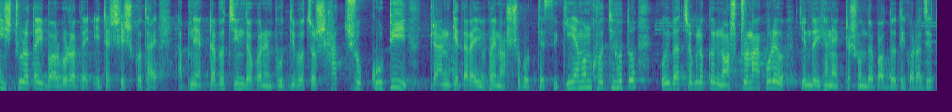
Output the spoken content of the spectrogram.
নিষ্ঠুরতা এই বর্বরতা, এটা শেষ কোথায়? আপনি একটা চিন্তা করেন, প্রতি বছর সাতশো কোটি প্রাণকে তারা এইভাবে নষ্ট করতেছে। কি এমন ক্ষতি হতো? ওই বাচ্চাগুলোকে নষ্ট না করেও কিন্তু এখানে একটা সুন্দর পদ্ধতি করা যেত।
